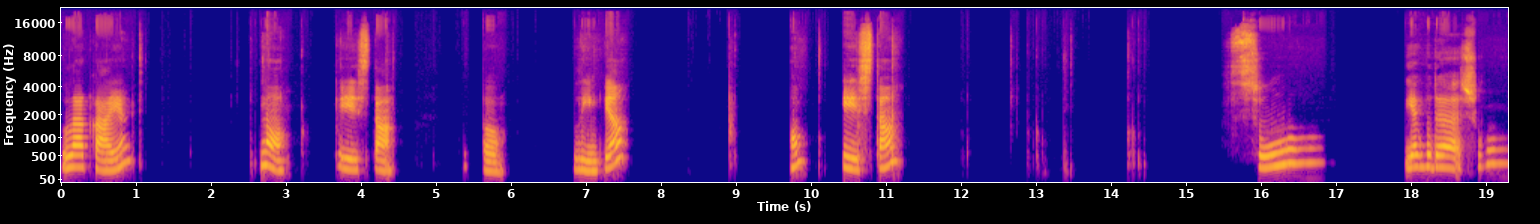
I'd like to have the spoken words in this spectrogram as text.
La calle no está eh, limpia. О, су. Як буде шу,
